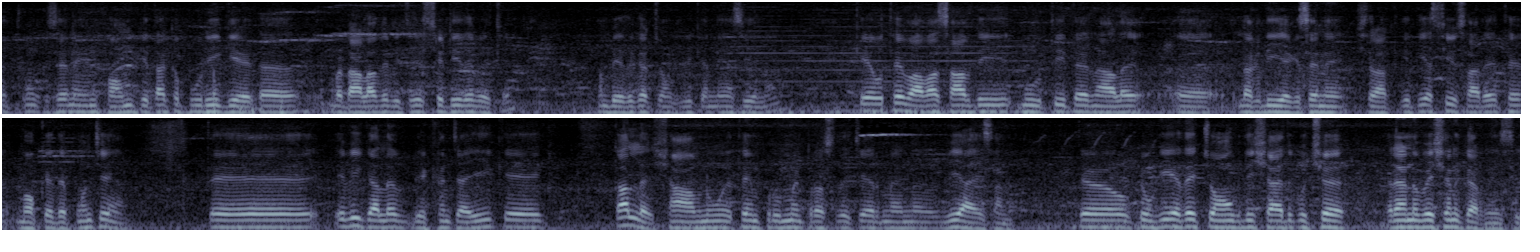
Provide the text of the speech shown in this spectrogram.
ਇੱਥੋਂ ਕਿਸੇ ਨੇ ਇਨਫੋਰਮ ਕੀਤਾ ਕਪੂਰੀ ਗੇਟ ਬਟਾਲਾ ਦੇ ਵਿੱਚ ਸਿਟੀ ਦੇ ਵਿੱਚ, ਅੰਬੇਦਕਰ ਚੌਂਕ ਵੀ ਕਹਿੰਦੇ ਅਸੀਂ ਇਹਨਾਂ ਕਿ ਉੱਥੇ ਬਾਬਾ ਸਾਹਿਬ ਦੀ ਮੂਰਤੀ ਤੇ ਨਾਲ ਲੱਗਦੀ ਹੈ ਕਿਸੇ ਨੇ ਸ਼ਰਾਰਤ ਕੀਤੀ, ਅਸੀਂ ਸਾਰੇ ਇੱਥੇ ਮੌਕੇ ਤੇ ਪਹੁੰਚੇ ਹਾਂ। ਤੇ ਇਹ ਵੀ ਗੱਲ ਵੇਖਣ ਚ ਆਈ ਕਿ ਕੱਲ ਸ਼ਾਮ ਨੂੰ ਇੱਥੇ ਇੰਪਰੂਵਮੈਂਟ ਟਰਸਟ ਦੇ ਚੇਅਰਮੈਨ ਵੀ ਆਏ ਸਨ, ਤੇ ਕਿਉਂਕਿ ਇਹਦੇ ਚੌਂਕ ਦੀ ਸ਼ਾਇਦ ਕੁਝ ਰੈਨੋਵੇਸ਼ਨ ਕਰਨੀ ਸੀ।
